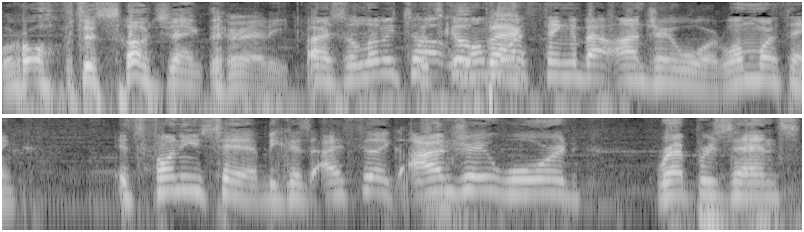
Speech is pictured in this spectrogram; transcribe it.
we're off the subject already. All right, so let me talk one back. more thing about Andre Ward. One more thing. It's funny you say that because I feel like Andre Ward represents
